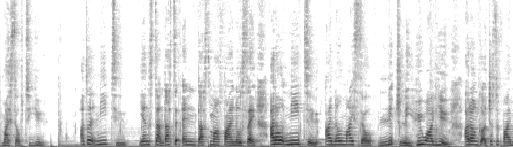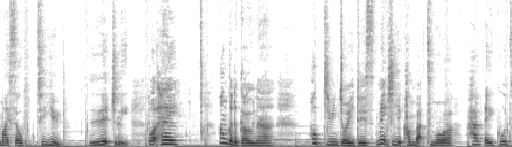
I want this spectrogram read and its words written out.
myself to you? I don't need to. You understand? That's the end. That's my final say. I don't need to. I know myself. Literally, who are you? I don't got to justify myself to you. Literally. But hey, I'm gonna go now. Hope you enjoyed this. Make sure you come back tomorrow. Have a good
